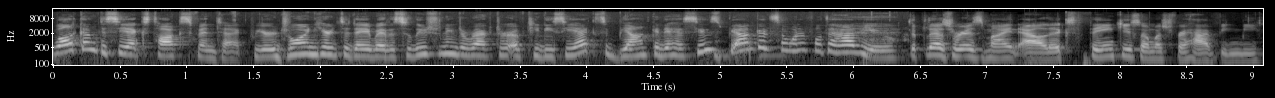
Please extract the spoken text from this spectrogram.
Welcome to CX Talks FinTech. We are joined here today by the Solutioning Director of TDCX, Bianca De Jesus. Bianca, it's so wonderful to have you. The pleasure is mine, Alex. Thank you so much for having me.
